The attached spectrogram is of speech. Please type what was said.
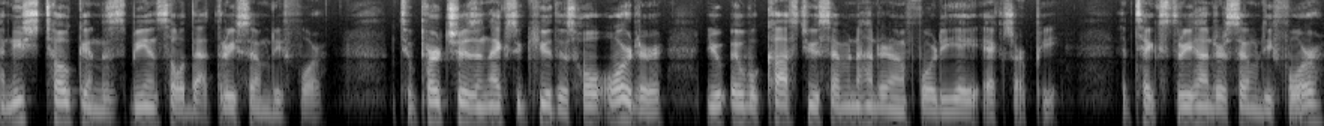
and each token is being sold at 374. To purchase and execute this whole order, you, it will cost you 748 XRP. It takes 374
